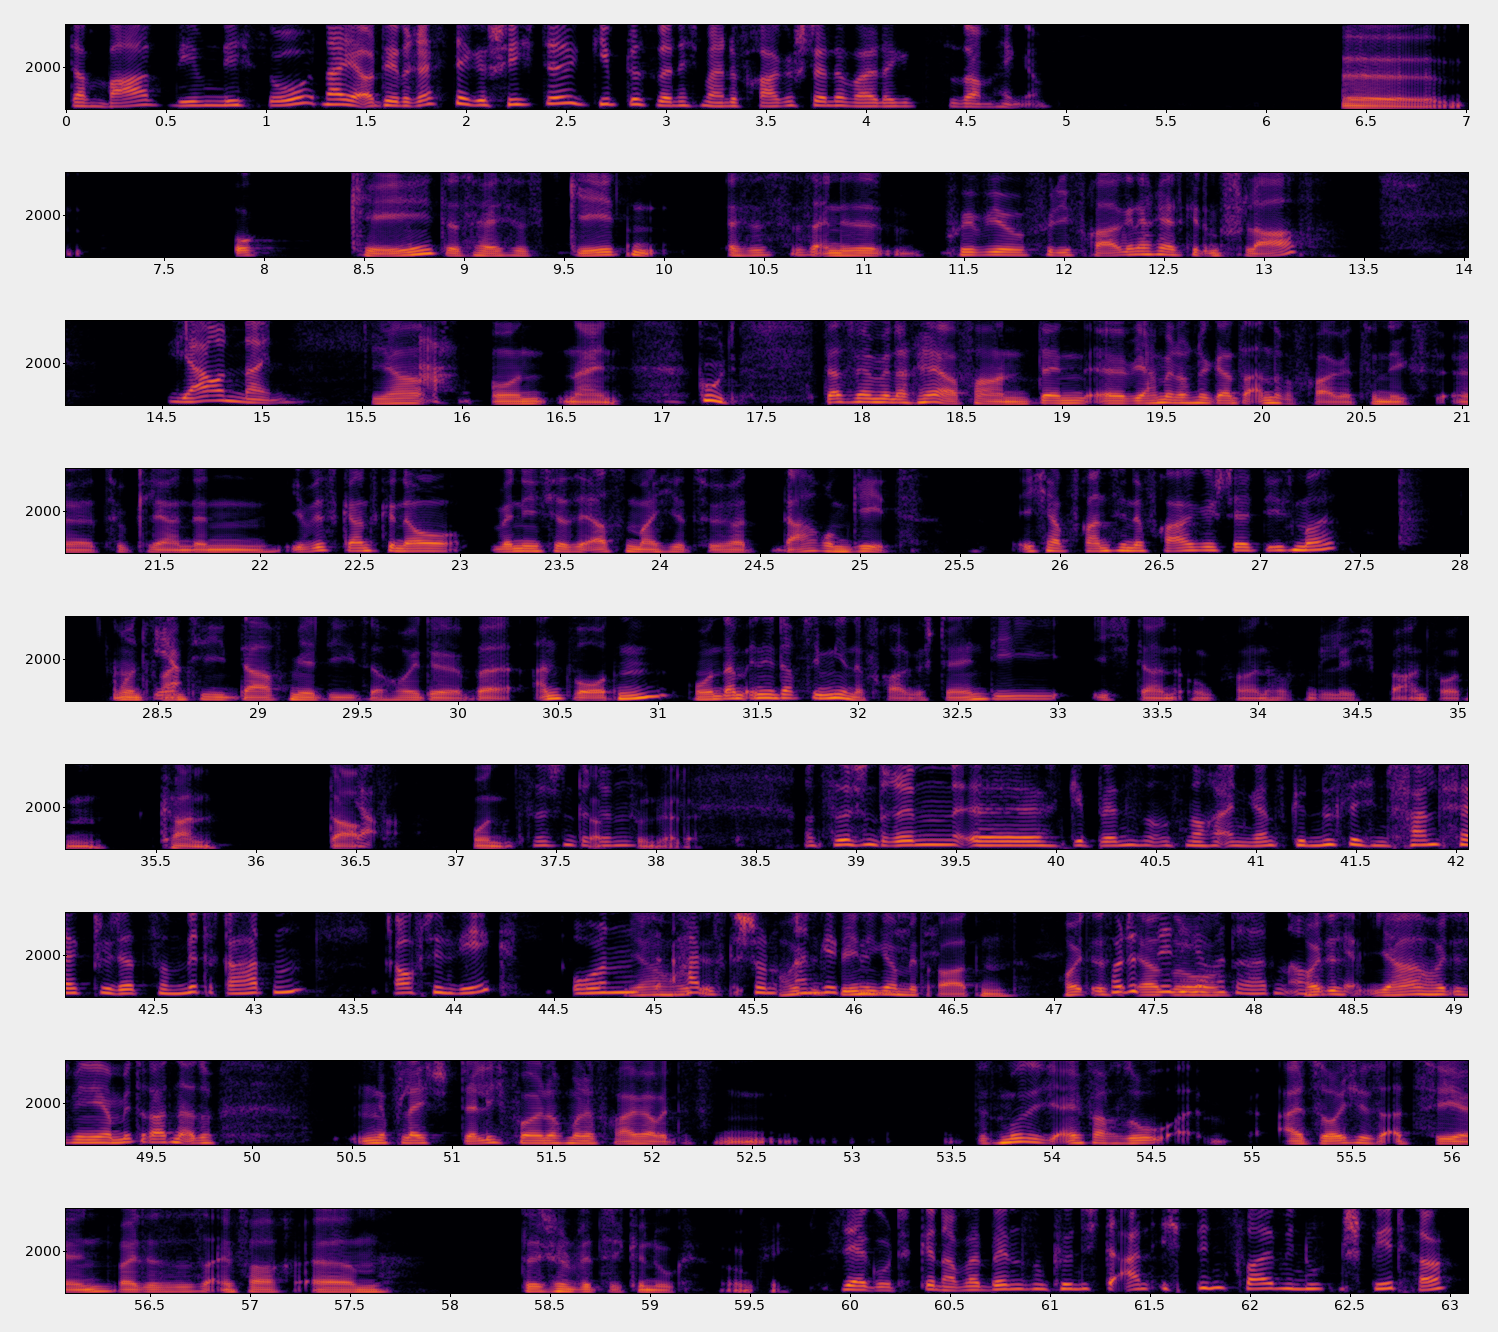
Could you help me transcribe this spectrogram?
Dann war dem nicht so. Naja, und den Rest der Geschichte gibt es, wenn ich meine Frage stelle, weil da gibt es Zusammenhänge. Ähm, okay, das heißt, es geht, es ist, es ist eine Preview für die Frage nachher, es geht um Schlaf. Ja und nein. Ja ah. und nein. Gut, das werden wir nachher erfahren, denn äh, wir haben ja noch eine ganz andere Frage zunächst äh, zu klären, denn ihr wisst ganz genau, wenn ihr das erste Mal hier zuhört, darum geht's. Ich habe Franzi eine Frage gestellt diesmal und Franzi ja. darf mir diese heute beantworten und am Ende darf sie mir eine Frage stellen, die ich dann irgendwann hoffentlich beantworten kann, darf. Ja. Und, und zwischendrin, und zwischendrin äh, gibt Benson uns noch einen ganz genüsslichen Fun Fact wieder zum Mitraten auf den Weg und ja, hat ist, schon heute angekündigt. Ist weniger mitraten. Heute ist, heute ist weniger so, mitraten. Oh, heute okay. ist, ja, heute ist weniger mitraten. Also vielleicht stelle ich vorher noch mal eine Frage, aber das, das muss ich einfach so als solches erzählen, weil das ist einfach, ähm, das ist schon witzig genug irgendwie. Sehr gut, genau, weil Benson kündigte an, ich bin zwei Minuten später,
